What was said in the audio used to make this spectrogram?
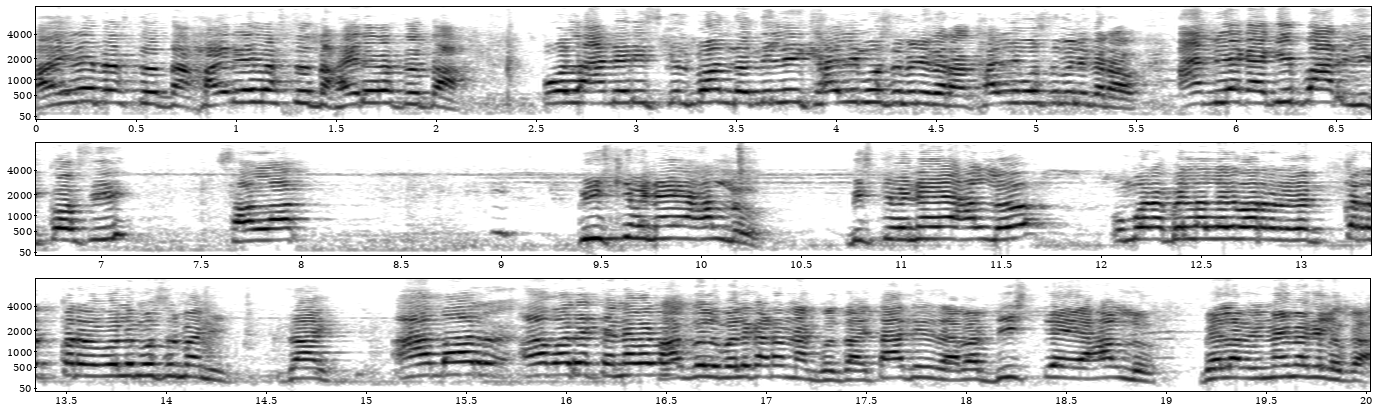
হাইরে ব্যস্ততা হাইরে ব্যস্ততা হাইরে ব্যস্ততা। পোলানের স্কুল বন্ধ দিলি খালি মুসলমানি করাও খালি মুসলমানি করাও। আমি একা কি পারি? কছি সালাদ বৃষ্টি বেনে হারলো বৃষ্টি বেনে হারলো উমরা বেলালের বার করে বলে মুসলমানি যাই। আবার আবার একটা নেবার পাগল বলে কাটা নাগো যাই তাদের আবার বৃষ্টি হারলো বেলা বেনে নামে গেল গা।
